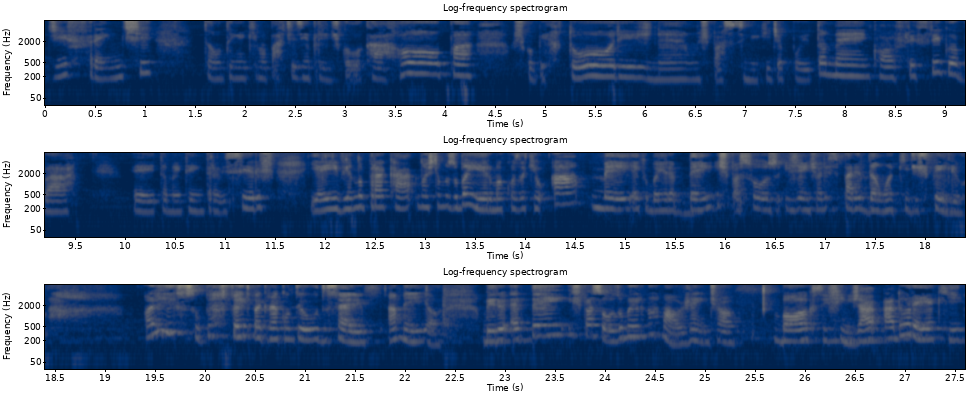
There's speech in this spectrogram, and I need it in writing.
de frente. Então, tem aqui uma partezinha pra gente colocar a roupa, os cobertores, né? Um espaçozinho aqui de apoio também, cofre, frigobar. É, e também tem travesseiros. E aí, vindo pra cá, nós temos o banheiro. Uma coisa que eu amei é que o banheiro é bem espaçoso. E, gente, olha esse paredão aqui de espelho. Olha isso, perfeito pra criar conteúdo, sério. Amei, ó. O banheiro é bem espaçoso. O banheiro normal, gente, ó. Box, enfim, já adorei aqui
